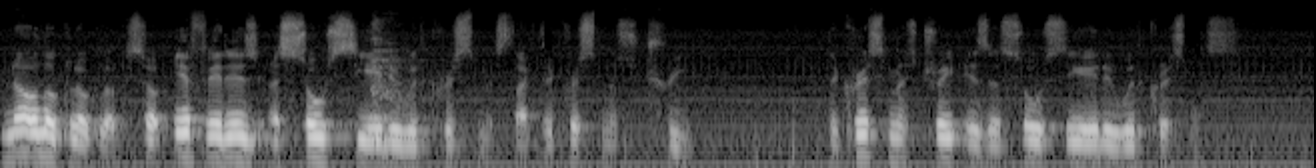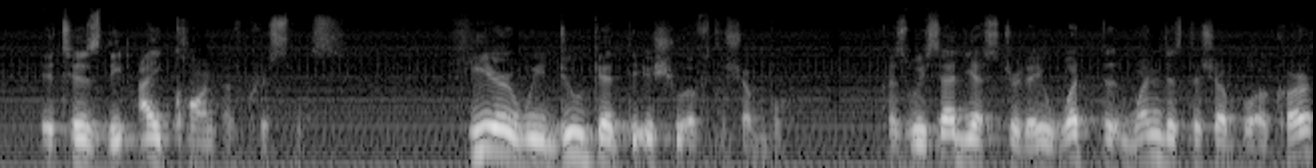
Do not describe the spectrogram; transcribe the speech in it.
no, look, look, look. So if it is associated with Christmas, like the Christmas tree, the Christmas tree is associated with Christmas. It is the icon of Christmas. Here we do get the issue of tashabbuh. Because we said yesterday, what the, when does tashabbuh occur?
